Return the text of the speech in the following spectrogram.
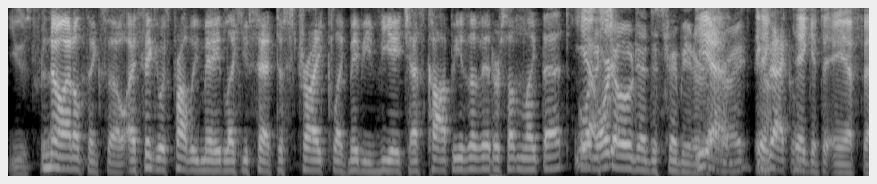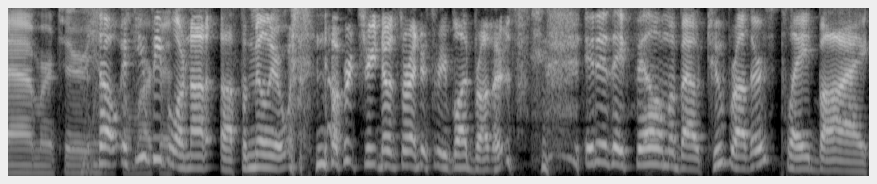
used for that. No, I don't think so. I think it was probably made, like you said, to strike like maybe VHS copies of it or something like that. Yeah, or to or- show to distributors, Yeah. right? Take, Exactly. take it to AFM or to. So, know, if you market. people are not uh, familiar with No Retreat, No Surrender, Three Blood Brothers, it is a film about two brothers played by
